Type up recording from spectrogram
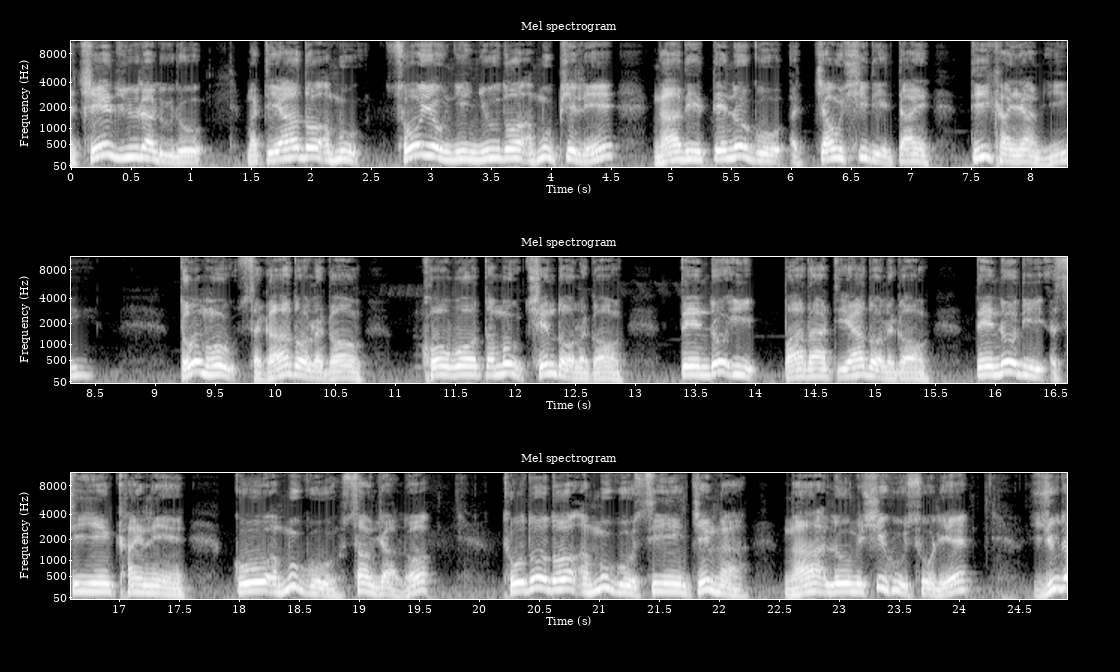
အချင်းယူလလူတို့မတရားသောအမှု ဆိုးယုံညစ်ညူးသောအမှုဖြစ်လျင်ငါသည်တင်တို့ကိုအကြောင်းရှိသည့်အတိုင်းတီးခံရမည်။သို့မဟုတ်စကားတော်၎င်းခေါ်ဝေါ်သမုတ်ချင်းတော်၎င်းတင်တို့၏ဘာသာတရားတော်၎င်းတင်တို့သည်အစီရင်ခိုင်းလျင်ကိုအမှုကိုစောင့်ကြလော့။ထိုတို့သောအမှုကိုစီရင်ခြင်းငှာငါအလိုမရှိဟုဆိုလျက်ယူဒ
